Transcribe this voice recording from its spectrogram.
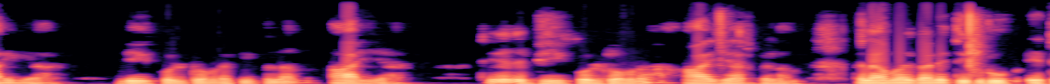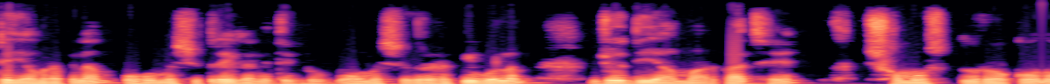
I R V equal to আমরা কি পেলাম? আই আর ঠিক আছে? ভি ইকুয়াল টু আমরা আই আর পেলাম। তাহলে আমরা গাণিতিক রূপ এটাই আমরা পেলাম, ওহমের সূত্রেই গাণিতিক রূপ। ওহমের সূত্রটা কি বললাম? যদি আমার কাছে সমস্ত রকম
